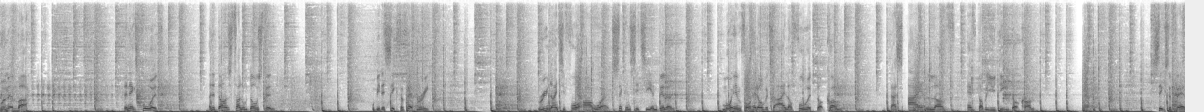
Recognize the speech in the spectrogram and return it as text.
Remember, the next forward at the Dance Tunnel, Dalston, will be the 6th of February. Route 94 artwork, Second City and Billon. More info, head over to iloveforward.com. That's ilovefwd.com. 6th of Feb.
